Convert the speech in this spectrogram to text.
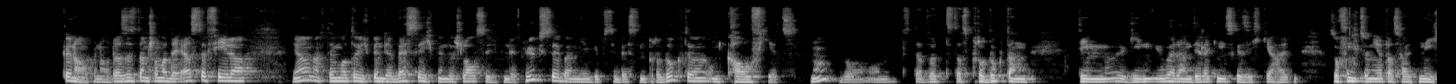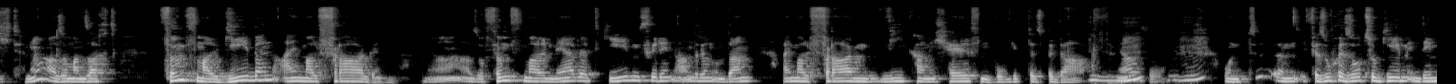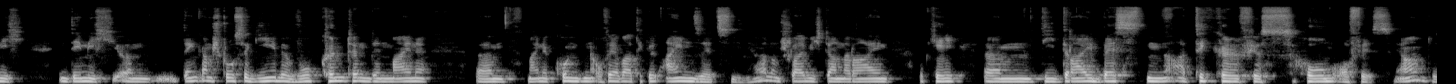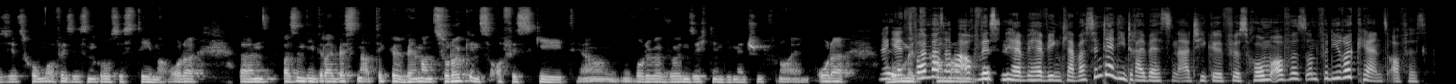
Genau, genau. Das ist dann schon mal der erste Fehler. Ja, nach dem Motto, ich bin der Beste, ich bin der Schlauste, ich bin der Klügste, bei mir gibt's die besten Produkte und kauf jetzt. Ne? So, und da wird das Produkt dann dem Gegenüber dann direkt ins Gesicht gehalten. So funktioniert das halt nicht. Ne? Also man sagt fünfmal geben, einmal fragen. Ja? Also fünfmal Mehrwert geben für den anderen und dann einmal fragen, wie kann ich helfen, wo gibt es Bedarf. Mhm. Ja, so. Mhm. Und ähm, ich versuche so zu geben, indem ich, indem ich ähm, Denkanstoße gebe, wo könnten denn meine, ähm, meine Kunden auf Werbeartikel einsetzen. Ja, dann schreibe ich dann rein, okay, ähm, die drei besten Artikel fürs Homeoffice. Ja, das ist jetzt Homeoffice ist ein großes Thema. Oder ähm, was sind die drei besten Artikel, wenn man zurück ins Office geht? Ja, worüber würden sich denn die Menschen freuen? Oder Na, jetzt wollen wir es aber auch wissen, Herr, Herr Winkler. Was sind denn die drei besten Artikel fürs Homeoffice und für die Rückkehr ins Office?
